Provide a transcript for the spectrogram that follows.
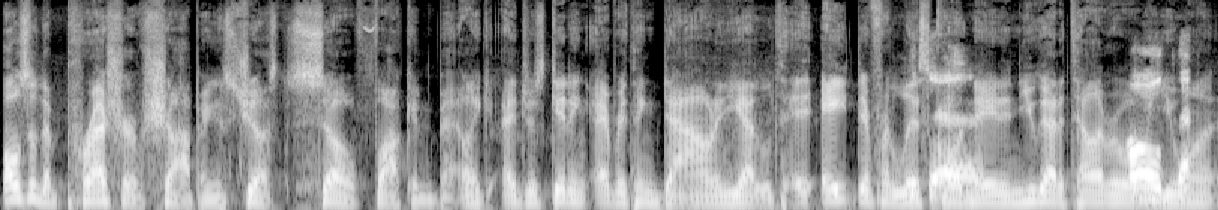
Also, the pressure of shopping is just so fucking bad. Like, uh, just getting everything down, and you got eight different lists Yeah. coordinated, and you got to tell everyone Oh, what you that- want.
